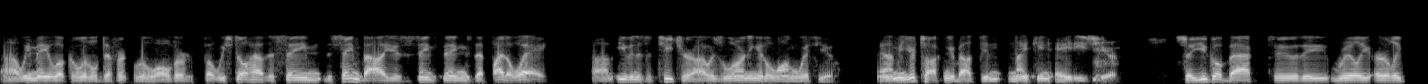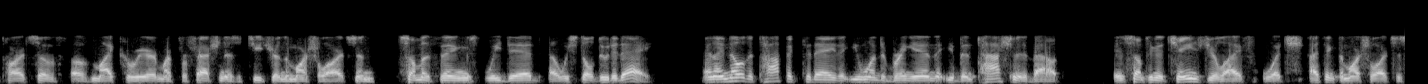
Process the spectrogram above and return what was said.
Uh, we may look a little different, a little older, but we still have the same the same values, the same things. That, by the way, um, even as a teacher, I was learning it along with you. And I mean, you're talking about the 1980s here. So you go back to the really early parts of, of my career, my profession as a teacher in the martial arts, and some of the things we did, uh, we still do today. And I know the topic today that you wanted to bring in that you've been passionate about is something that changed your life, which I think the martial arts is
